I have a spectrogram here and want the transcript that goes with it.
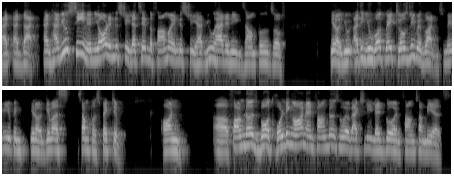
at at that. And have you seen in your industry let's say in the pharma industry have you had any examples of you know you i think you work very closely with one. So maybe you can you know give us some perspective on uh, founders both holding on and founders who have actually let go and found somebody else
